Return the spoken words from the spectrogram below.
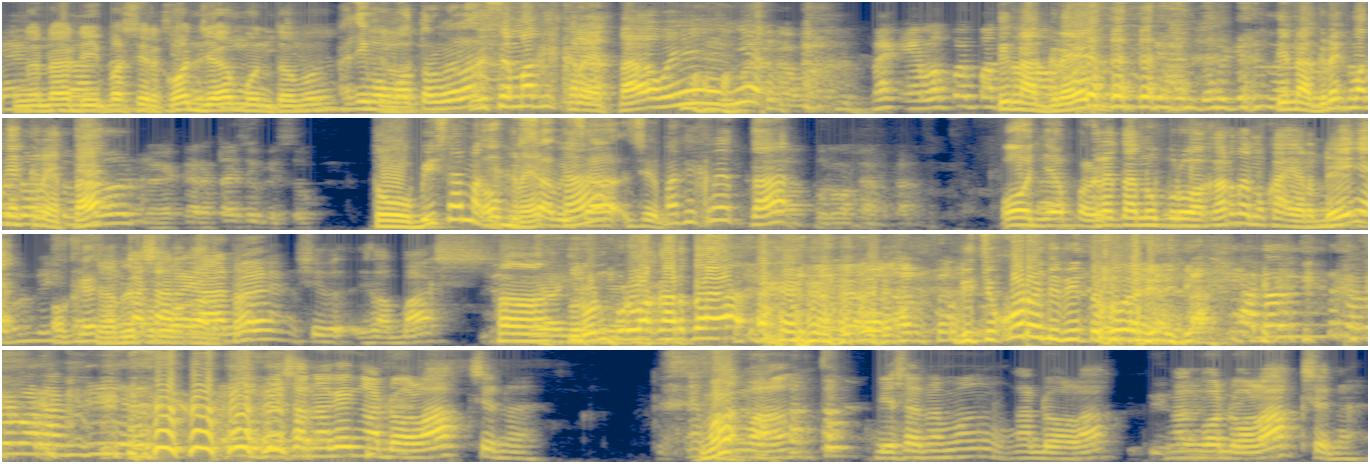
Eh, Ngena di Pasir Koja mun teu mah. Anjing mau motor we lah. Bisa make kereta we nya. Naik elop we Tina Greg. Tina Greg pakai kereta. Tuh bisa make Oh, bisa, kereta. bisa. Make kereta. Oh nya Kereta nu Purwakarta nu KRD nya. Oke. Dari Kasarean Purwakarta. si Labas. Ya, turun. Purwakarta. Dicukur di ditu. Ada di tengah orang dia. Biasana ge ngadolak cenah. Ma? Emang tuh biasana mah ngadolak, nganggo dolak cenah.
